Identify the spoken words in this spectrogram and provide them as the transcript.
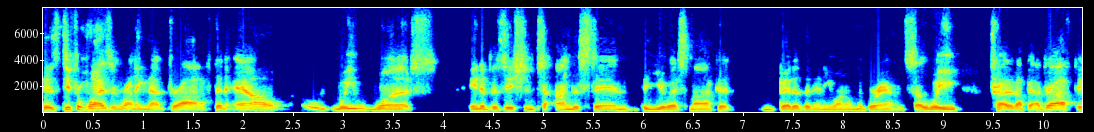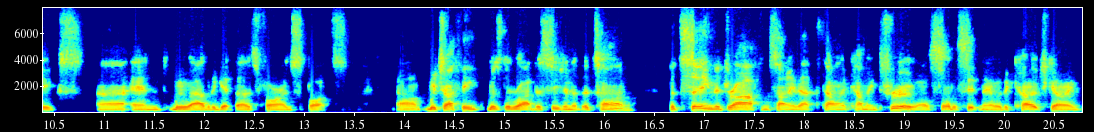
there's different ways of running that draft, and our we weren't in a position to understand the US market better than anyone on the ground. So we traded up our draft picks, uh, and we were able to get those foreign spots, uh, which I think was the right decision at the time. But seeing the draft and something that talent coming through, I was sort of sitting there with the coach going,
